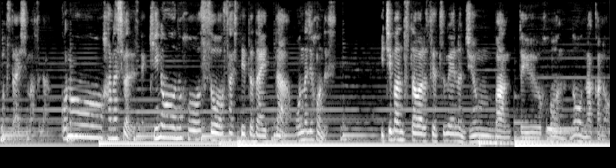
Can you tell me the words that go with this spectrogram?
お伝えしますが、この話はですね、昨日の放送させていただいた同じ本です。一番伝わる説明の順番という本の中の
